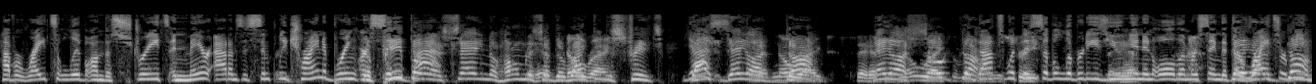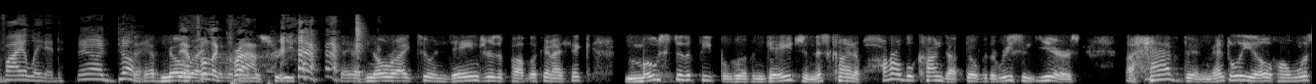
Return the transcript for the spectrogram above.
have a right to live on the streets, and Mayor Adams is simply trying to bring our the city people back. are saying the homeless They have have the no right to the streets. Yes. That- they, They are have no dumb. right. They have are no so right to dumb. on That's the what the. Civil Liberties They Union have- and all of them are saying that their They are rights are being violated. They are dumb. They have no They're right full to of live crap. on the street. they have no right to endanger the public. And I think most of the people who have engaged in this kind of horrible conduct over the recent years uh, have been mentally ill, homeless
